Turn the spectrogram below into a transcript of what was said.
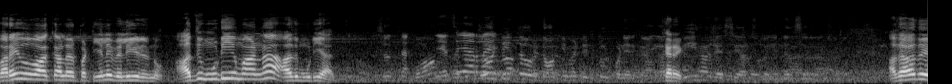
வரைவு வாக்காளர் பட்டியலை வெளியிடணும். அது முடியுமானா அது முடியாது. அதாவது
